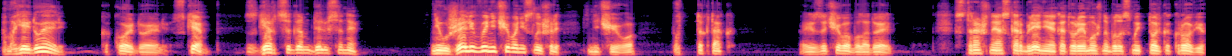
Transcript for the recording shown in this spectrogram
О моей дуэли. Какой дуэли? С кем? С герцогом де Люсене. Неужели вы ничего не слышали? Ничего. Вот так так. Из-за чего была дуэль? Страшное оскорбление, которое можно было смыть только кровью.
